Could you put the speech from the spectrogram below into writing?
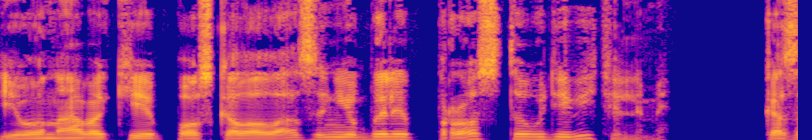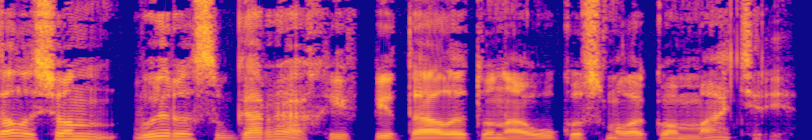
Его навыки по скалолазанию были просто удивительными. Казалось, он вырос в горах и впитал эту науку с молоком матери.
